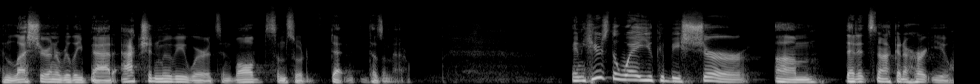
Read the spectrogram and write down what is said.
unless you're in a really bad action movie where it's involved some sort of debt, doesn't matter. And here's the way you could be sure um, that it's not going to hurt you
